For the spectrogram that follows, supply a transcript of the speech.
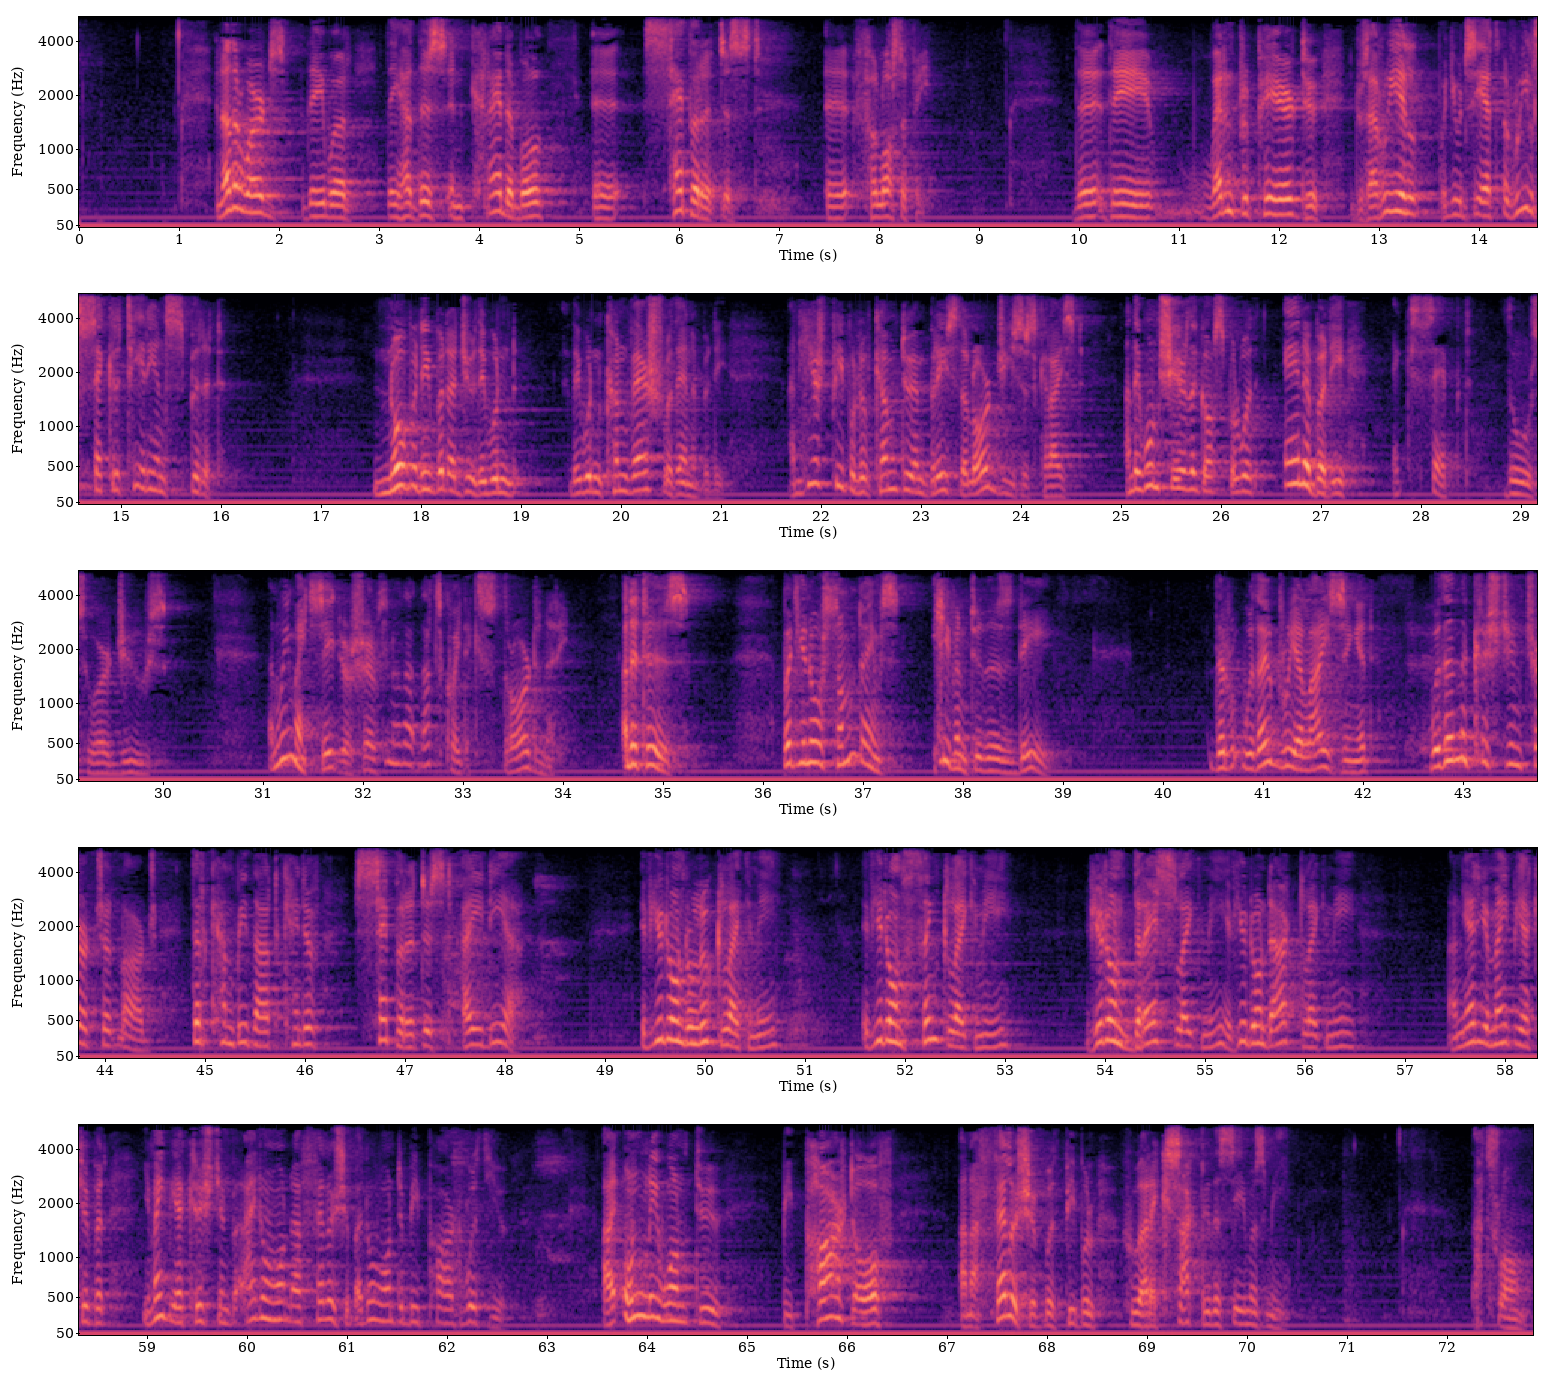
In other words, they were they had this incredible uh, separatist uh, philosophy. They, they weren't prepared to, it was a real, what you would say, a, real sectarian spirit. Nobody but a Jew. They wouldn't, they wouldn't converse with anybody. And here's people who've come to embrace the Lord Jesus Christ, and they won't share the gospel with anybody except those who are Jews. And we might say to ourselves, you know, that, that's quite extraordinary. And it is. But you know, sometimes, even to this day, without realizing it, within the Christian church at large, there can be that kind of separatist idea. If you don't look like me, if you don't think like me, if you don't dress like me, if you don't act like me, and yet you might be a but you might be a Christian, but I don't want have fellowship. I don't want to be part with you. I only want to be part of and a fellowship with people who are exactly the same as me. That's wrong.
